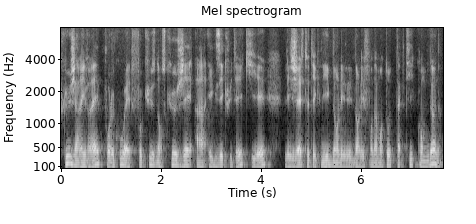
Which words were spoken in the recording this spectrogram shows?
plus j'arriverai pour le coup à être focus dans ce que j'ai à exécuter, qui est les gestes techniques dans les, fondamentaux tactiques qu'on me donne.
